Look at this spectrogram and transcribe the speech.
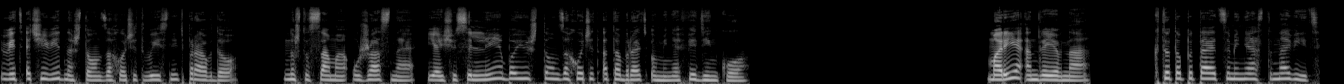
Ведь очевидно, что он захочет выяснить правду. Но что самое ужасное, я еще сильнее боюсь, что он захочет отобрать у меня Феденьку. «Мария Андреевна!» Кто-то пытается меня остановить,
